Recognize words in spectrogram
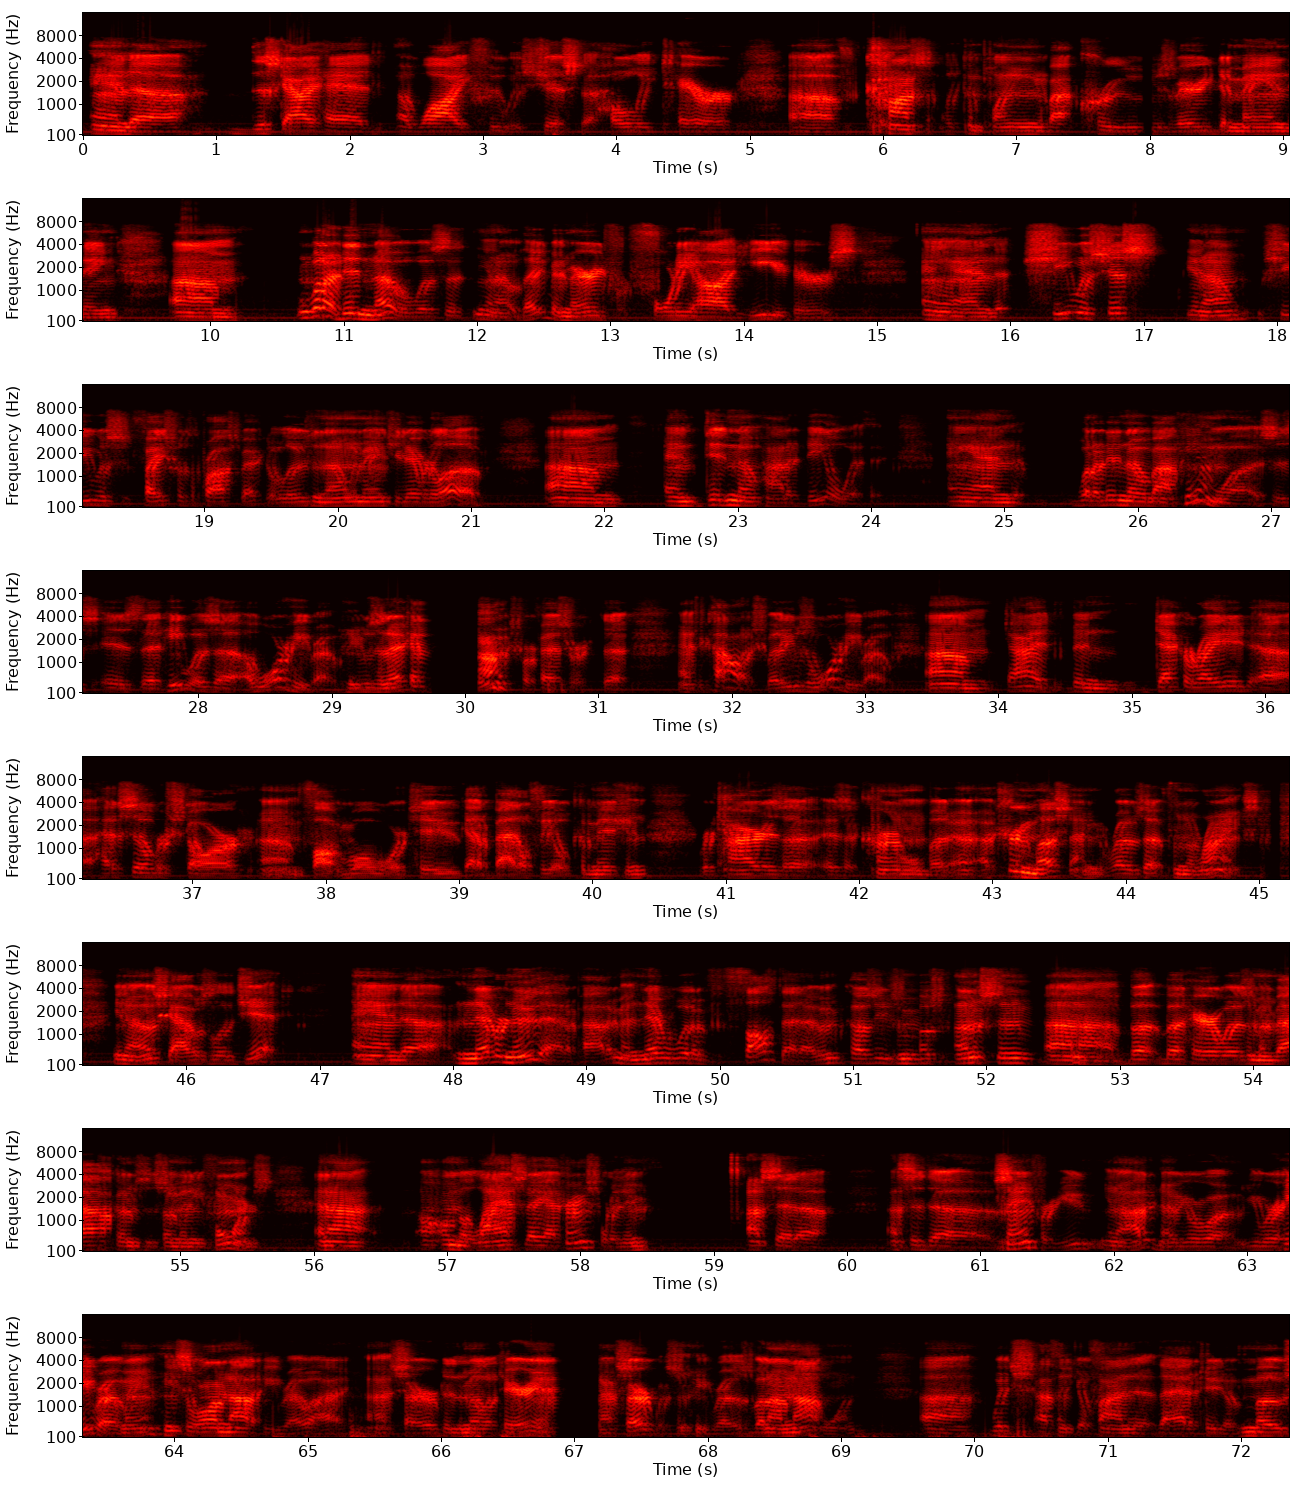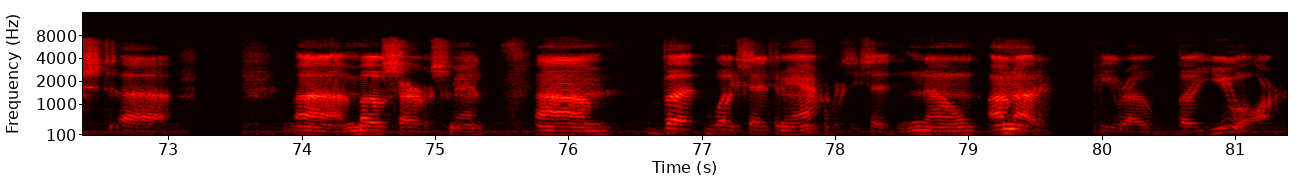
and uh, this guy had a wife who was just a holy terror, uh, constantly complaining about crews, very demanding. Um, what I didn't know was that you know they'd been married for forty odd years, and she was just you know she was faced with the prospect of losing the only man she'd ever loved, um, and didn't know how to deal with it. And what I didn't know about him was is, is that he was a, a war hero. He was an economics professor at the at the college, but he was a war hero. Um, guy had been decorated, uh, had a Silver Star, um, fought in World War II, got a battlefield commission, retired as a as a colonel, but a, a true Mustang rose up from the ranks. You know, this guy was legit. And uh, never knew that about him, and never would have thought that of him because he was the most unassuming, uh, but but heroism and valor comes in so many forms. And I, on the last day I transported him, I said, uh, I said, uh, Sanford, you, you know, I didn't know you were you were a hero, man. He said, Well, I'm not a hero. I, I served in the military and I served with some heroes, but I'm not one. Uh, which I think you'll find the, the attitude of most uh, uh, most servicemen. Um, but what he said to me afterwards, he said, "No, I'm not a hero, but you are."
